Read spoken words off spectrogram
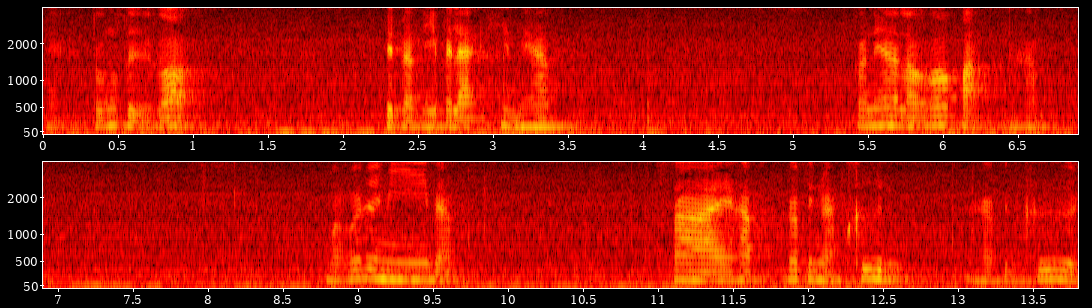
เนี่ยตัวหนังสือก็เป็นแบบนี้ไปแล้วเห็นไหมครับตอนนี้เราก็ปรับนะครับ มันก็จะมีแบบทรายครับ ก็เป็นแบบคลื่นนะครับ เป็นคลื่น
